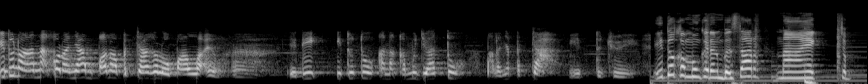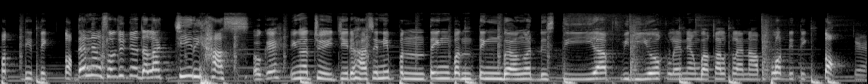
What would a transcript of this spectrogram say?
itu nah anak kok nyampa nah pecah kalau pala ya. Ah, jadi itu tuh anak kamu jatuh, palanya pecah gitu, cuy. Itu kemungkinan besar naik cepet di TikTok. Dan yang selanjutnya adalah ciri khas. Oke, ingat cuy, ciri khas ini penting-penting banget di setiap video kalian yang bakal kalian upload di TikTok ya.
